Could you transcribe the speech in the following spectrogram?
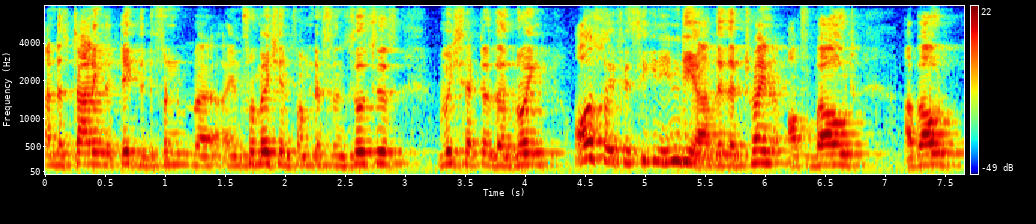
understanding that take the different uh, information from different sources, which sectors are growing. Also, if you see in India, there's a trend of about about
